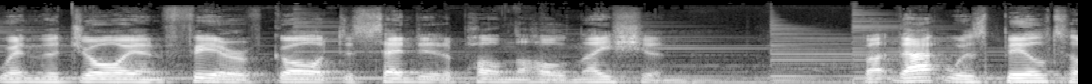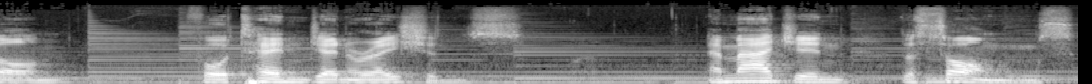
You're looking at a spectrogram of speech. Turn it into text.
when the joy and fear of God descended upon the whole nation, but that was built on for 10 generations. Imagine the songs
